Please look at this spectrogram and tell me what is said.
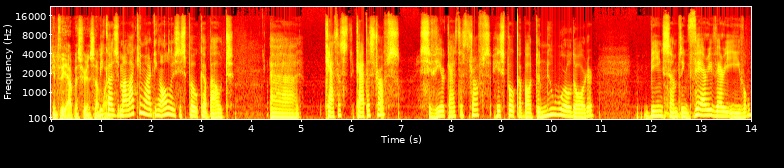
into the atmosphere in some way. because Malachi Martin always spoke about uh, catas- catastrophes, severe catastrophes. He spoke about the New World Order being something very, very evil,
